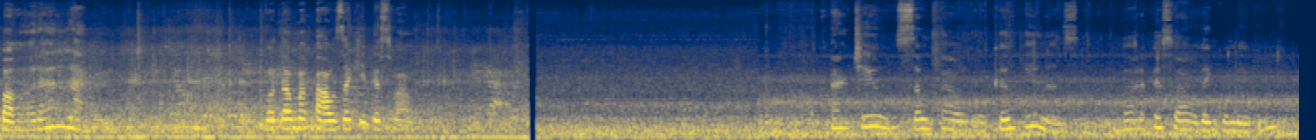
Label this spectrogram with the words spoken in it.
Bora lá. Vou dar uma pausa aqui, pessoal. Partiu São Paulo, Campinas. Bora, pessoal, vem comigo.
